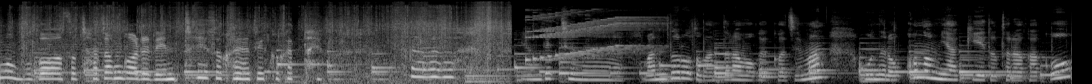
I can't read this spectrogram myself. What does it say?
너무 무거워서 자전거를 렌트해서 가야 될 것 같아요. 아, 양배추는 만두로도 만들어 먹을 거지만 오늘 오코노미야끼에도 들어가고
